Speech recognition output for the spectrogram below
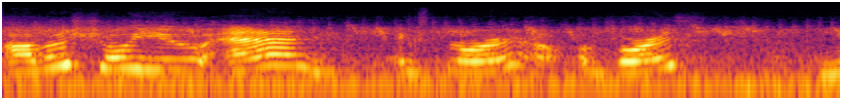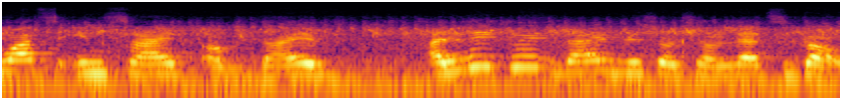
I will show you and explore, uh, of course, what's inside of dive, a liquid dive resort. So let's go.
